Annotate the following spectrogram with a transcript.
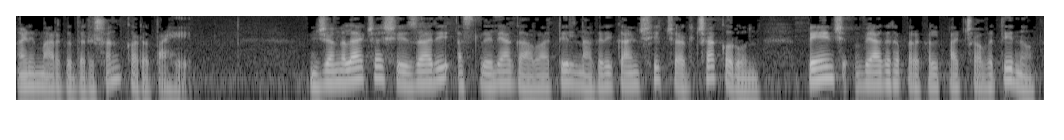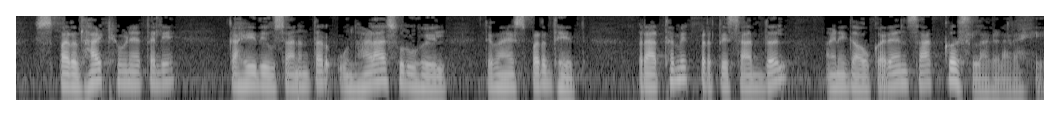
आणि मार्गदर्शन करत आहे. जंगलाच्या शेजारी असलेल्या गावातील नागरिकांशी चर्चा करून पेंच व्याघ्र प्रकल्पाच्या वतीनं स्पर्धा ठेवण्यात आली. काही दिवसानंतर उन्हाळा सुरू होईल तेव्हा या स्पर्धेत प्राथमिक प्रतिसाद दल आणि गावकऱ्यांचा कस लागणार आहे.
